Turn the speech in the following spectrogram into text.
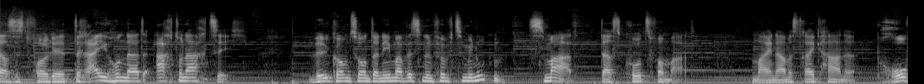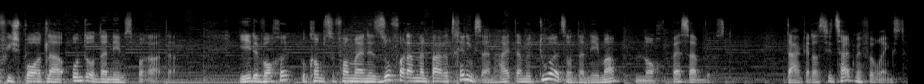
Das ist Folge 388. Willkommen zu Unternehmerwissen in 15 Minuten. Smart, das Kurzformat. Mein Name ist Raikane, Profisportler und Unternehmensberater. Jede Woche bekommst du von mir eine sofort anwendbare Trainingseinheit, damit du als Unternehmer noch besser wirst. Danke, dass du die Zeit mir verbringst.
